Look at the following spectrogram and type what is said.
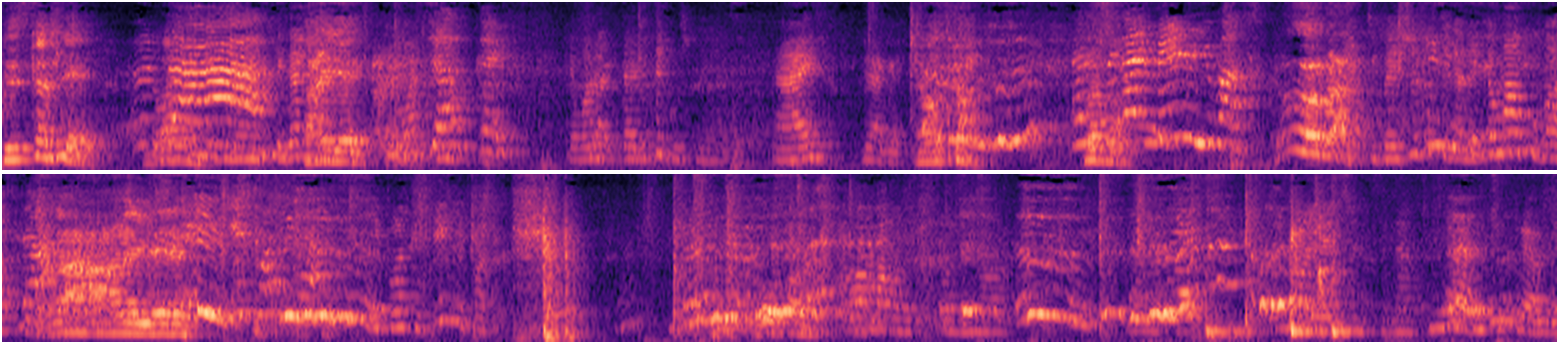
Ти искаш ли? Сега ще- Айде. Ела, дайте го ще Айде, бягай. Ево така. Бързо. Добре. Ти беше ли сега? łamałam otworzyła. No leczęcy da. eu ci prawo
